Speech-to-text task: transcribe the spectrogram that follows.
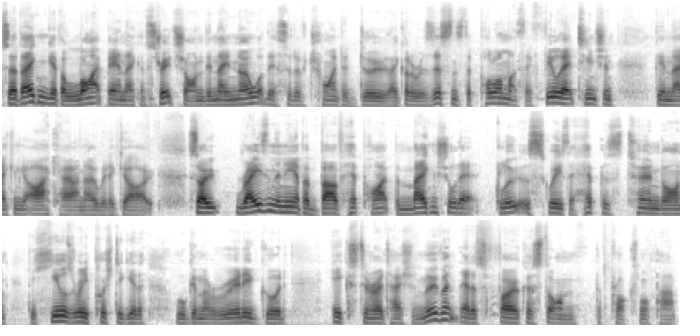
So they can give a light band they can stretch on, then they know what they're sort of trying to do. They've got a resistance to pull on. Once they feel that tension, then they can go, okay, I know where to go. So raising the knee up above hip height, but making sure that glute is squeezed, the hip is turned on, the heels really pushed together, will give them a really good external rotation movement that is focused on the proximal part.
